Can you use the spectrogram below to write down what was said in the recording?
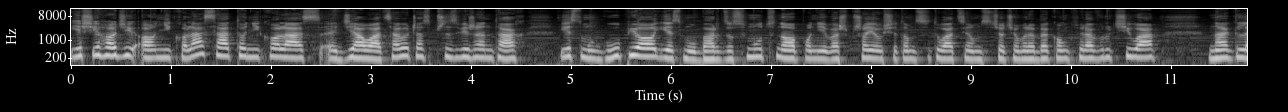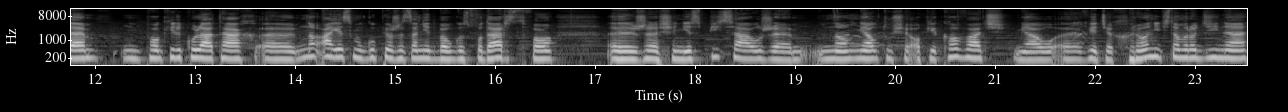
Jeśli chodzi o Nikolasa, to Nikolas e, działa cały czas przy zwierzętach. Jest mu głupio, jest mu bardzo smutno, ponieważ przejął się tą sytuacją z ciocią Rebeką, która wróciła nagle po kilku latach. e, No a jest mu głupio, że zaniedbał gospodarstwo, e, że się nie spisał, że no, miał tu się opiekować, miał, e, wiecie, chronić tą rodzinę.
